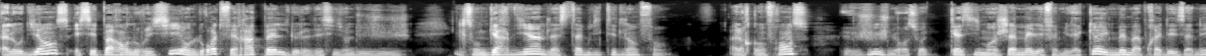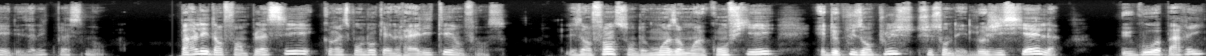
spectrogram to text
à l'audience et ses parents nourriciers ont le droit de faire appel de la décision du juge. Ils sont gardiens de la stabilité de l'enfant. Alors qu'en France, le juge ne reçoit quasiment jamais les familles d'accueil, même après des années et des années de placement. Parler d'enfants placés correspond donc à une réalité en France. Les enfants sont de moins en moins confiés et de plus en plus ce sont des logiciels, Hugo à Paris,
